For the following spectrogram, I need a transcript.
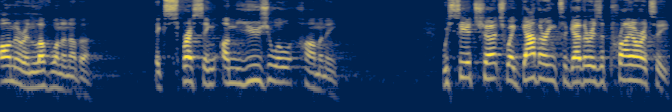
honor and love one another, expressing unusual harmony. We see a church where gathering together is a priority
